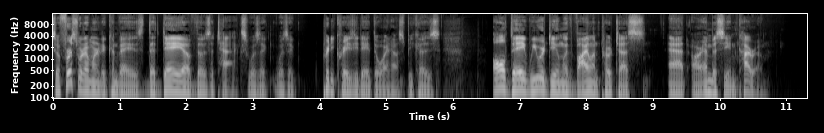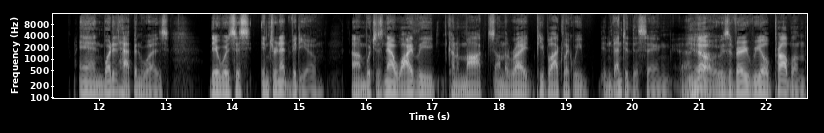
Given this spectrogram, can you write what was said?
so, first, what I wanted to convey is the day of those attacks was a was a pretty crazy day at the White House because all day we were dealing with violent protests at our embassy in Cairo. And what had happened was there was this internet video, um, which is now widely kind of mocked on the right. People act like we invented this thing. Uh, Yeah. No, it was a very real problem.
